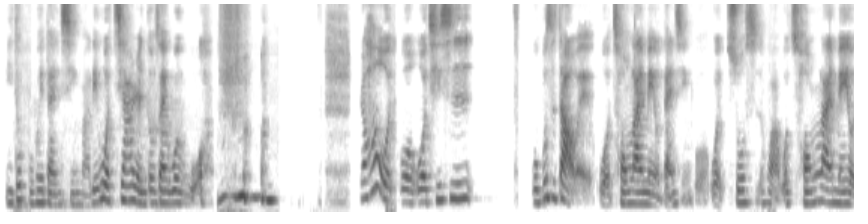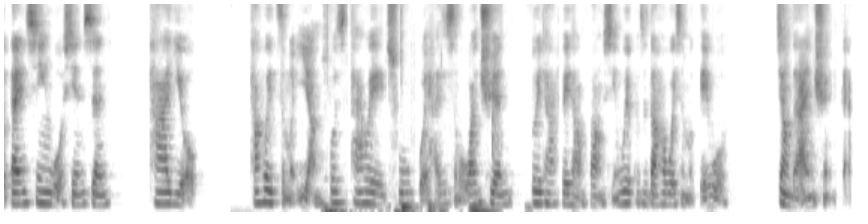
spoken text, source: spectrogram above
你都不会担心吗？连我家人都在问我。然后我我我其实我不知道，哎，我从来没有担心过。我说实话，我从来没有担心我先生他有。他会怎么样，或是他会出轨还是什么？完全对他非常放心。我也不知道他为什么给我这样的安全感。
